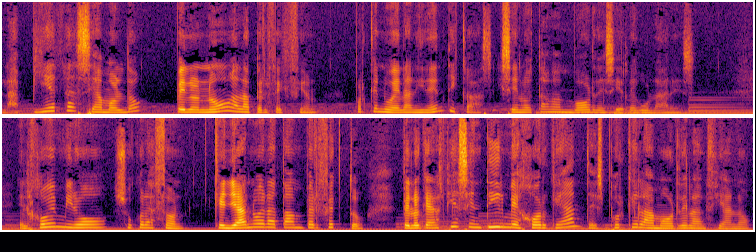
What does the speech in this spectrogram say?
La pieza se amoldó, pero no a la perfección, porque no eran idénticas y se notaban bordes irregulares. El joven miró su corazón, que ya no era tan perfecto, pero que hacía sentir mejor que antes, porque el amor del anciano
